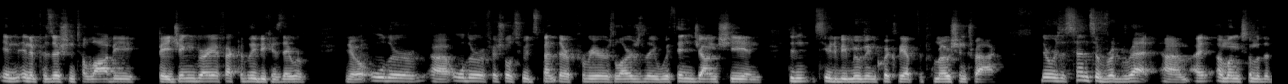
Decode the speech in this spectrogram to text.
in, in a position to lobby Beijing very effectively because they were you know older uh, older officials who had spent their careers largely within Jiangxi and didn't seem to be moving quickly up the promotion track. There was a sense of regret um, I, among some of the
